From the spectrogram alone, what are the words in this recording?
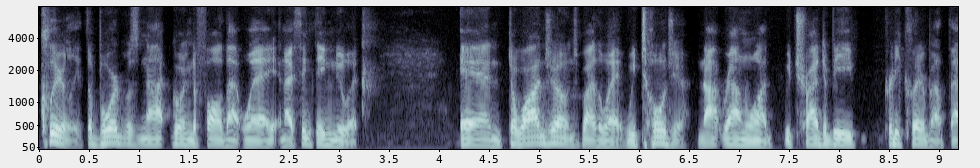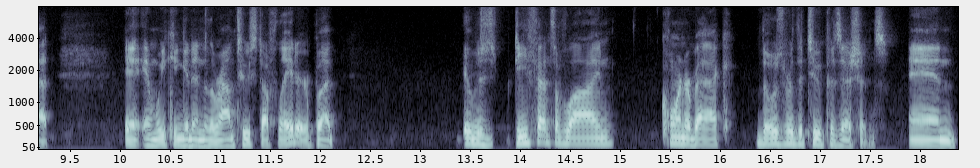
clearly, the board was not going to fall that way, and I think they knew it. And Dawand Jones, by the way, we told you not round one. We tried to be pretty clear about that, and, we can get into the round two stuff later. But it was defensive line, cornerback, those were the two positions. And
